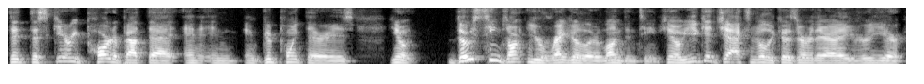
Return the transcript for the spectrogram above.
the the scary part about that, and and and good point there is, you know, those teams aren't your regular London teams. You know, you get Jacksonville that goes over there every year.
